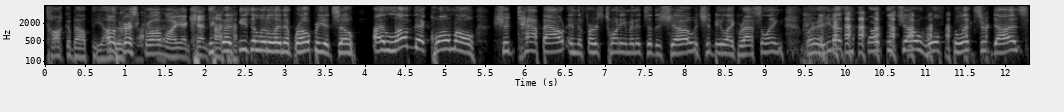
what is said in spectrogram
talk about the oh, other. Oh. Chris brother Cuomo, you can't talk. Because he's a little inappropriate. So I love that Cuomo should tap out in the first 20 minutes of the show. It should be like wrestling, where he doesn't start the show, Wolf Blitzer does,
